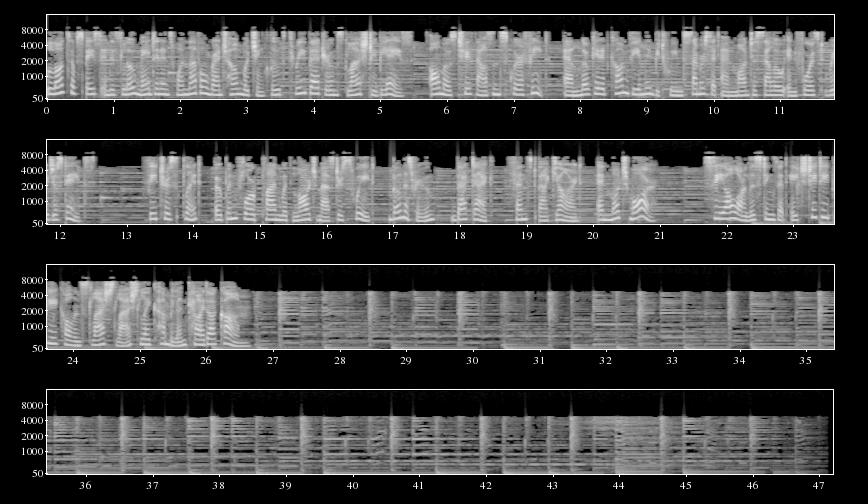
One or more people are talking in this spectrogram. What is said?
Lots of space in this low-maintenance one-level ranch home which includes three bedrooms slash two BAs, almost 2,000 square feet, and located conveniently between Somerset and Monticello in Forest Ridge Estates. Features split, open floor plan with large master suite, bonus room, back deck, fenced backyard, and much more. See all our listings at http colon slash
